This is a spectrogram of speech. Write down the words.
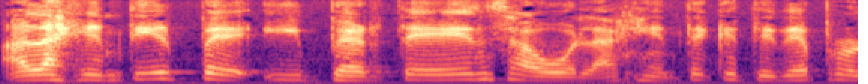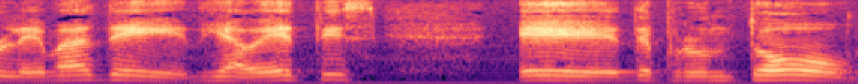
a la gente hipertensa o la gente que tiene problemas de diabetes, eh, de pronto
